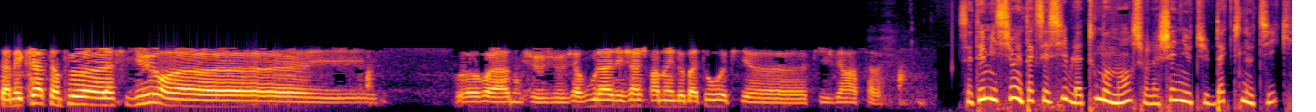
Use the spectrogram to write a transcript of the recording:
ça m'éclate un peu euh, la figure euh, euh, voilà. Donc j'avoue là déjà je ramène le bateau et puis puis je verrai après cette émission est accessible à tout moment sur la chaîne YouTube d'ActuNautique,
